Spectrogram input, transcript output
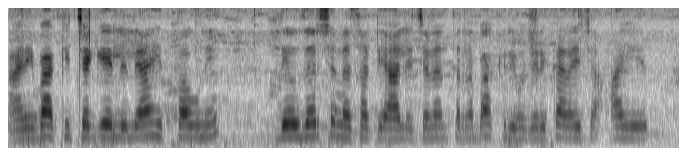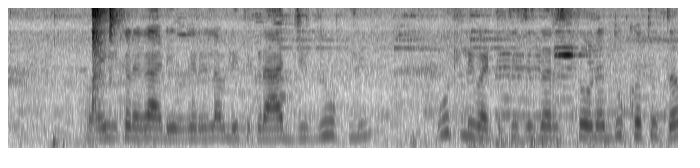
आणि बाकीच्या गेलेल्या आहेत पाहुणे. देवदर्शनासाठी आल्याच्यानंतर भाकरी वगैरे करायच्या आहेत. मग इकडे गाडी वगैरे लावली तिकडं आजी झोपली. उठली वाटते तिचं जर थोडं दुखत होतं.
